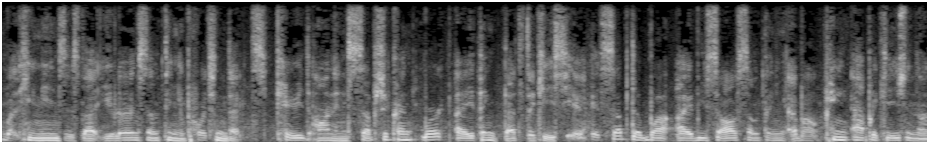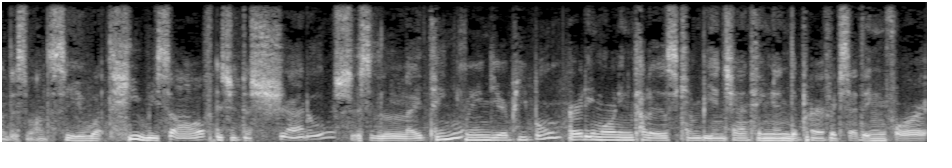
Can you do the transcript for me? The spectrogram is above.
What he means is that you learn something important that's carried on in subsequent work. I think that's the case here. Except that I resolved something about paint application on this one. See what he resolved. Is it the shadows? Is it the lighting? Reindeer people? Early morning colors can be enchanting and the perfect setting for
